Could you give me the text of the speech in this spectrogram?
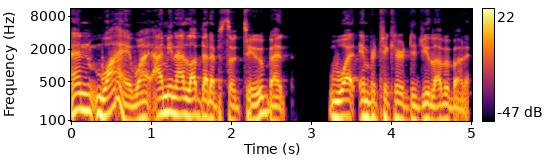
And why? Why? I mean, I love that episode too, but what in particular did you love about it?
